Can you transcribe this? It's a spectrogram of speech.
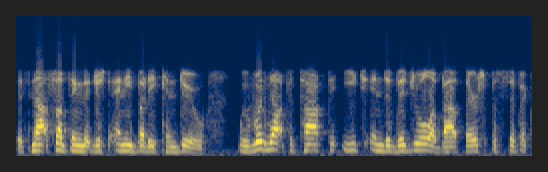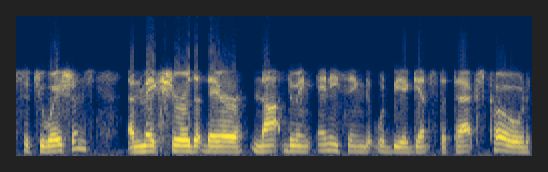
it's not something that just anybody can do. We would want to talk to each individual about their specific situations and make sure that they're not doing anything that would be against the tax code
